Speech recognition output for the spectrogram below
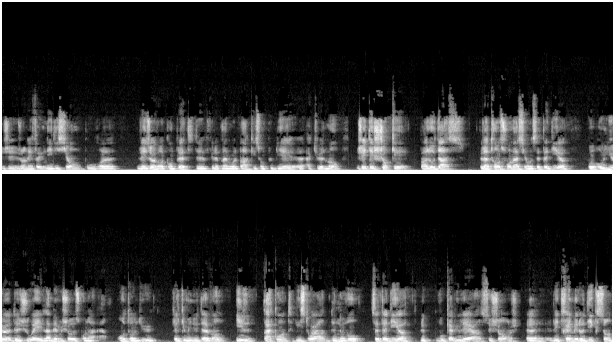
j'en ai fait une édition pour les œuvres complètes de Philip Manuel Bach qui sont publiées euh, actuellement, j'ai été choqué par l'audace de la transformation, c'est-à-dire qu'au lieu de jouer la même chose qu'on a entendu quelques minutes avant, il raconte l'histoire de nouveau. C'est-à-dire le vocabulaire se change, euh, les traits mélodiques sont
